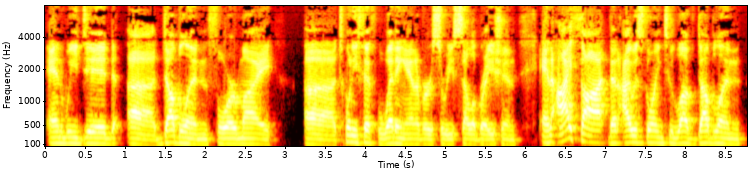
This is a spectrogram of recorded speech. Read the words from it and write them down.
and we did uh, Dublin for my uh, 25th wedding anniversary celebration. And I thought that I was going to love Dublin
